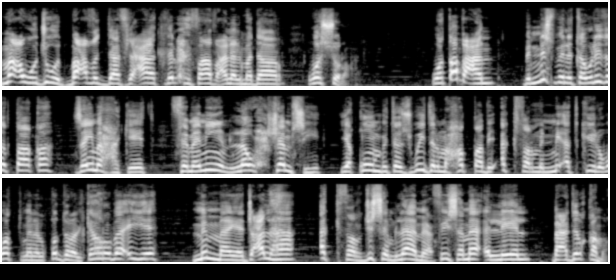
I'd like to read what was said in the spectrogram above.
مع وجود بعض الدافعات للحفاظ على المدار والسرعة. وطبعا بالنسبة لتوليد الطاقة زي ما حكيت 80 لوح شمسي يقوم بتزويد المحطة بأكثر من 100 كيلو وات من القدرة الكهربائية مما يجعلها أكثر جسم لامع في سماء الليل بعد القمر.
